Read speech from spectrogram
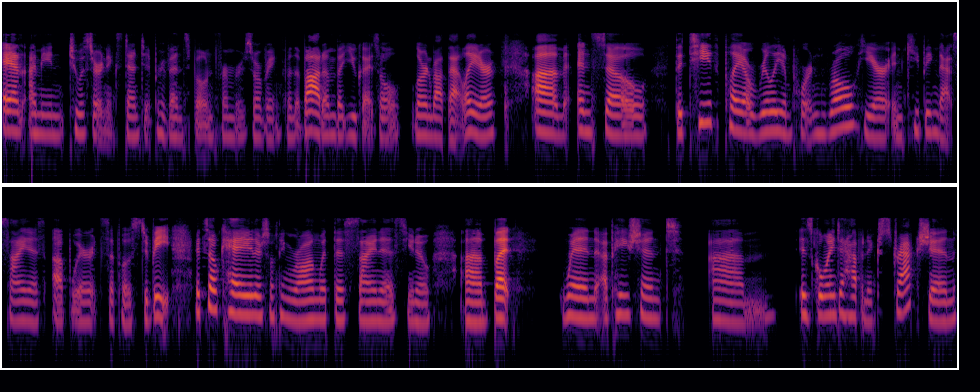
And I mean, to a certain extent, it prevents bone from resorbing from the bottom, but you guys will learn about that later. Um, and so the teeth play a really important role here in keeping that sinus up where it's supposed to be. It's okay, there's nothing wrong with this sinus, you know, uh, but when a patient um, is going to have an extraction,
